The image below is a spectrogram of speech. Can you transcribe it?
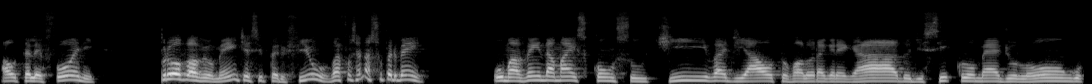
ao telefone, provavelmente esse perfil vai funcionar super bem. Uma venda mais consultiva, de alto valor agregado, de ciclo médio-longo,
